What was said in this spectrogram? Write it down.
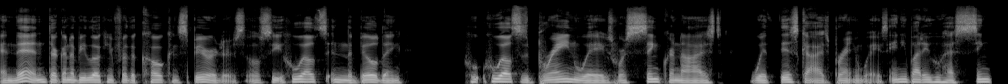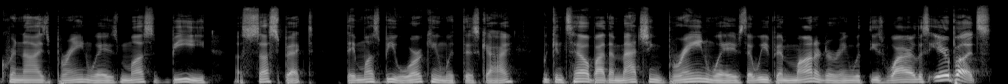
And then they're going to be looking for the co conspirators. They'll see who else in the building, who, who else's brain waves were synchronized with this guy's brain waves. Anybody who has synchronized brain waves must be a suspect they must be working with this guy. We can tell by the matching brain waves that we've been monitoring with these wireless earbuds.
